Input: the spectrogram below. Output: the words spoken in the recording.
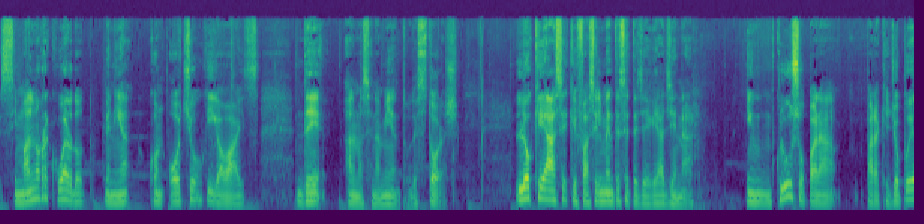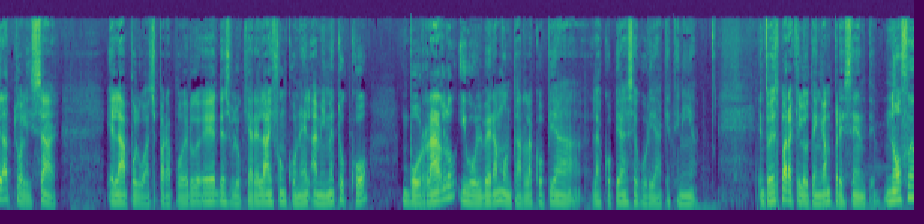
si mal no recuerdo, venía con 8 GB de almacenamiento, de storage. Lo que hace que fácilmente se te llegue a llenar. Incluso para, para que yo pudiera actualizar el Apple Watch, para poder eh, desbloquear el iPhone con él, a mí me tocó borrarlo y volver a montar la copia, la copia de seguridad que tenía. Entonces, para que lo tengan presente. No fue,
